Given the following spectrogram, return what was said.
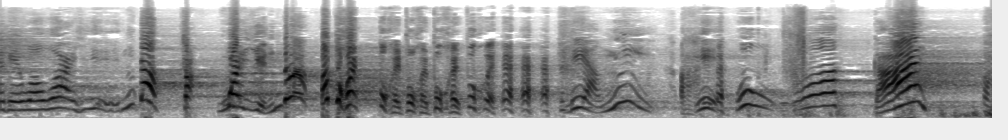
别给我玩阴的，咋玩阴的？啊，不会，不会，不会，不会，不会。两你啊也不敢。啊？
